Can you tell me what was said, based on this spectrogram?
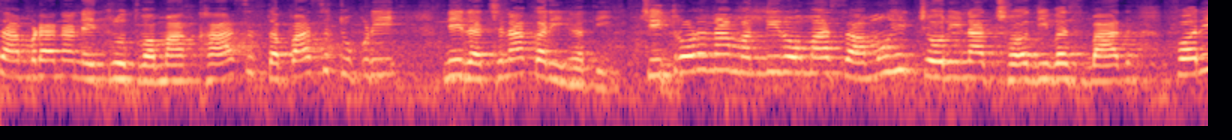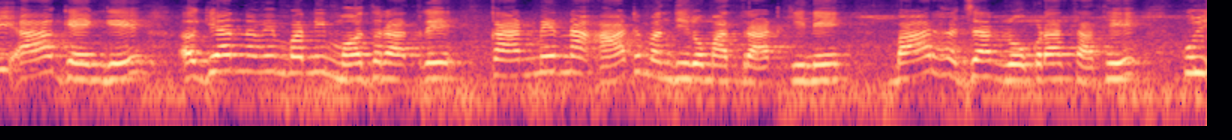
સાંબડાના નેતૃત્વમાં ખાસ તપાસ ટુકડીની રચના કરી હતી. ચિત્રોડના મંદિરોમાં સામૂહિક ચોરીના છ દિવસ બાદ ફરી આ ગેંગે અગિયાર નવેમ્બરની મધરાત્રે કાનમેરના આઠ મંદિરોમાં ત્રાટકીને બાર હજાર રોકડા સાથે કુલ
